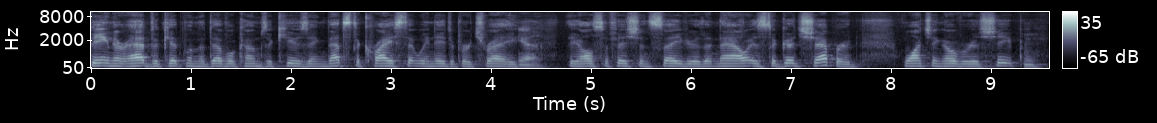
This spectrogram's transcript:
being their advocate when the devil comes accusing. That's the Christ that we need to portray. Yeah. The all sufficient Savior that now is the good shepherd watching over his sheep. Mm.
